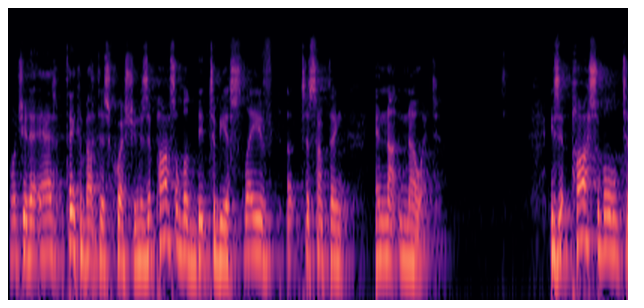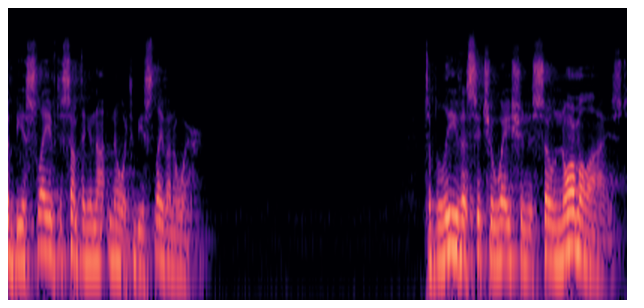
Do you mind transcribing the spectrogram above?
I want you to ask, think about this question Is it possible to be, to be a slave uh, to something and not know it? Is it possible to be a slave to something and not know it, to be a slave unaware? To believe a situation is so normalized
